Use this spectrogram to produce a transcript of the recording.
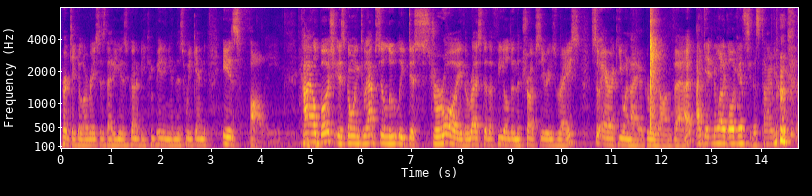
particular races that he is going to be competing in this weekend is folly. Kyle Busch is going to absolutely destroy the rest of the field in the Truck Series race. So, Eric, you and I agree on that. I didn't want to go against you this time.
